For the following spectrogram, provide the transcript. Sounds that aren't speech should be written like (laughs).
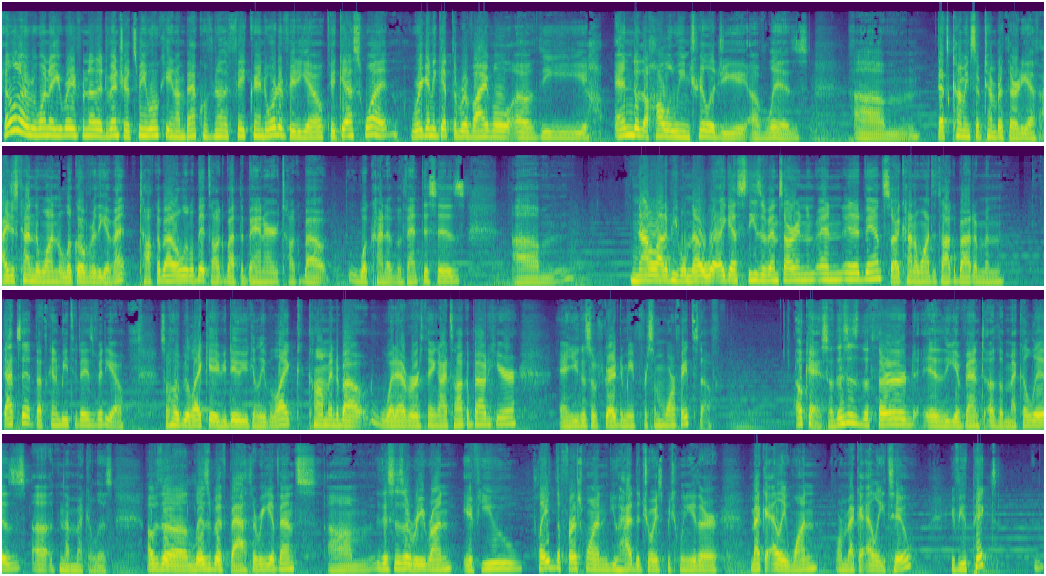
Hello everyone, are you ready for another adventure? It's me, Wokey, and I'm back with another Fate/Grand Order video. Okay, guess what? We're gonna get the revival of the end of the Halloween trilogy of Liz. Um, that's coming September 30th. I just kind of wanted to look over the event, talk about a little bit, talk about the banner, talk about what kind of event this is. Um, not a lot of people know what I guess these events are in, in, in advance, so I kind of wanted to talk about them and that's it. That's going to be today's video. So I hope you like it. If you do, you can leave a like, comment about whatever thing I talk about here, and you can subscribe to me for some more Fate stuff. Okay, so this is the third the event of the Mecha Liz, uh, not Mecha Liz, of the Elizabeth Bathory events. Um, this is a rerun. If you played the first one, you had the choice between either Mecha Ellie 1 or Mecha Ellie 2. If you picked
